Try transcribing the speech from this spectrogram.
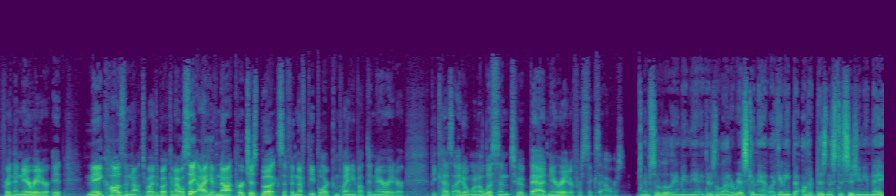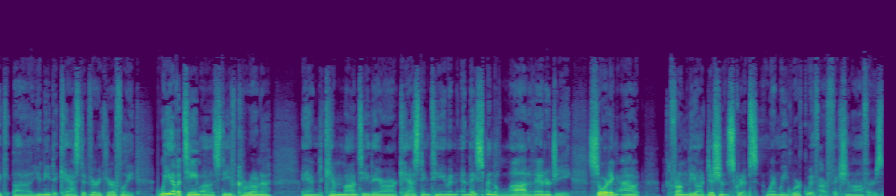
for the narrator, it may cause them not to buy the book. And I will say, I have not purchased books if enough people are complaining about the narrator because I don't want to listen to a bad narrator for six hours. Absolutely. I mean, there's a lot of risk in that. Like any other business decision you make, uh, you need to cast it very carefully. We have a team, uh, Steve Corona and Kim Monty. They are our casting team, and, and they spend a lot of energy sorting out from the audition scripts when we work with our fiction authors.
